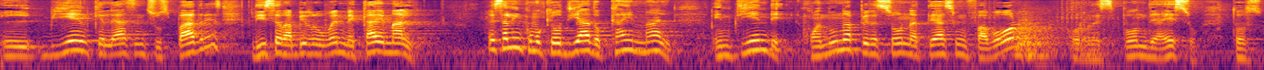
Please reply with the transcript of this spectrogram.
el bien que le hacen sus padres, dice Rabbi Rubén, me cae mal. Es alguien como que odiado, cae mal. Entiende, cuando una persona te hace un favor, corresponde a eso. Entonces,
